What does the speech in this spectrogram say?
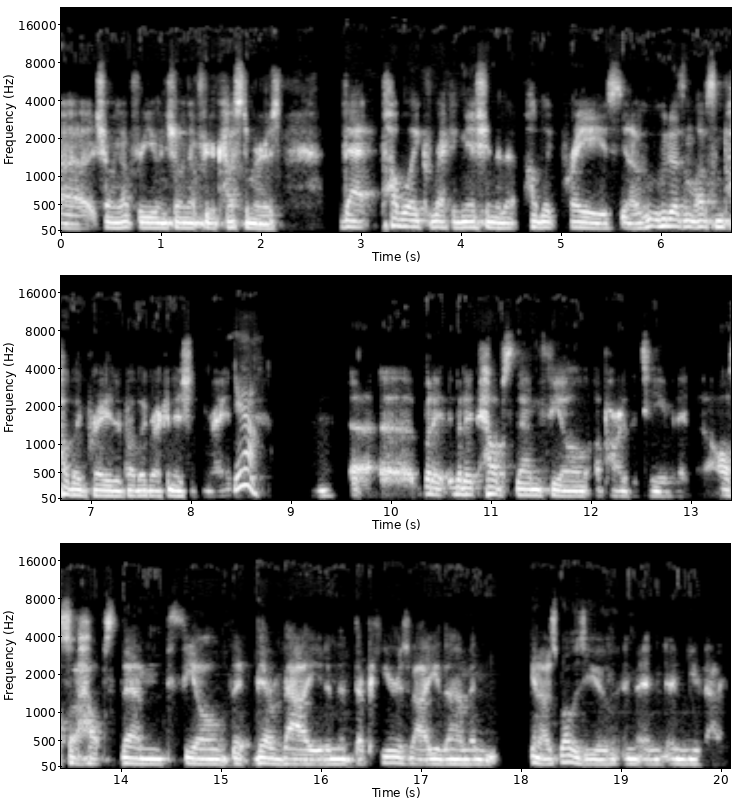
uh, showing up for you and showing up for your customers that public recognition and that public praise you know who, who doesn't love some public praise or public recognition right yeah uh, uh, but it but it helps them feel a part of the team and it also helps them feel that they're valued and that their peers value them and you know as well as you and and, and you value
